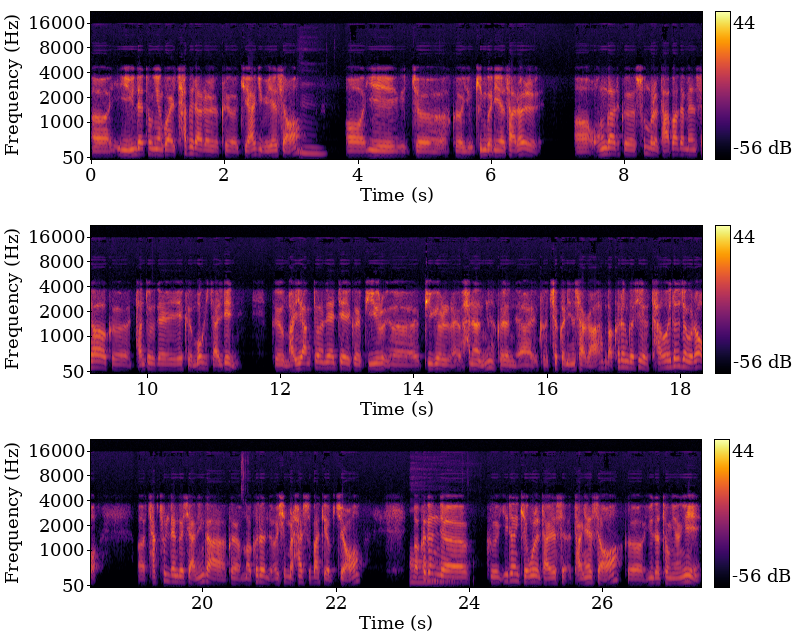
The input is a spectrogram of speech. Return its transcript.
어, 이 윤 대통령과의 차별화를 그 기하기 위해서 음. 어, 이, 저, 그, 김건희 여사를 어, 온갖 그 수물을 다 받으면서 그 단두대의 그 목이 잘린 그 마리 앙토네트의 그 비유를, 어, 비교를 하는 그런, 어, 그 접근 인사가 막 그런 것이 다 의도적으로 어, 작출된 것이 아닌가, 그, 뭐 그런 의심을 할 수밖에 없죠. 어. 뭐 그런, 어, 그 이런 경우를 당해서, 당해서 그윤 대통령이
